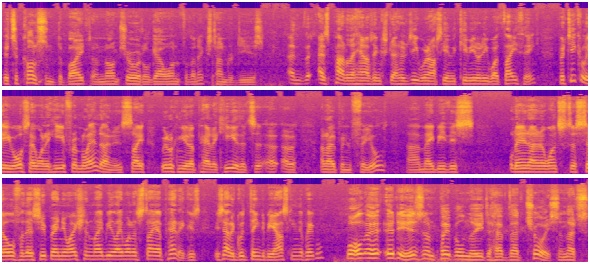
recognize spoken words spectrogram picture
It's a constant debate, and I'm sure it'll go on for the next hundred years. And as part of the housing strategy, we're asking the community what they think. Particularly, we also want to hear from landowners. Say, we're looking at a paddock here that's a, a, an open field. Uh, maybe this landowner wants to sell for their superannuation, maybe they want to stay a paddock. Is, is that a good thing to be asking the people? Well, it is, and people need to have that choice, and that's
